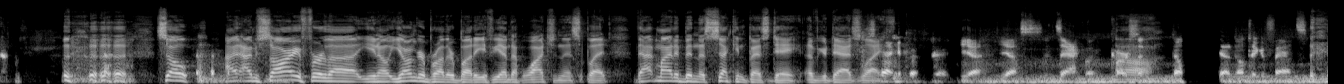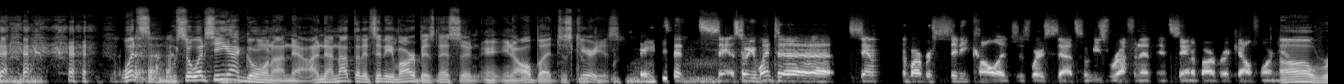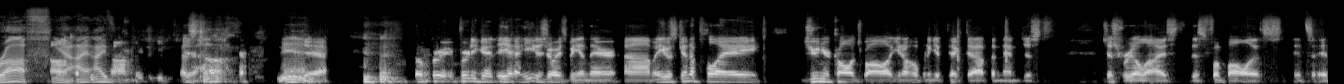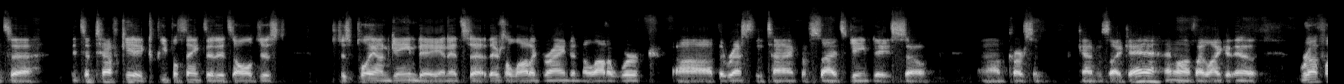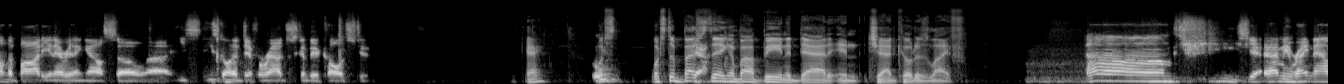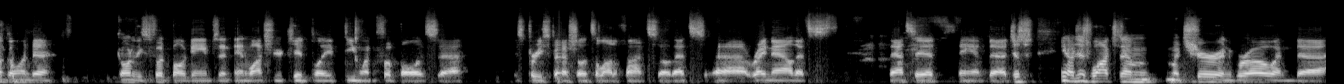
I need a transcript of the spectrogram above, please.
so I, I'm sorry for the you know younger brother, buddy, if you end up watching this, but that might have been the second best day of your dad's life. Yeah. Yes. Exactly. Carson. Oh. Don't, yeah. Don't take offense. what's so what's he got going on now? And not that it's any of our business, and, and you know, but just curious. He's at so he went to Santa Barbara City College, is where he's at. So he's roughing it in Santa Barbara, California. Oh, rough. Um, Yeah, I, I've um, That's yeah. tough. Man. Yeah. so pretty, pretty good. Yeah, he enjoys being there. Um, he was going to play junior college ball, you know, hoping to get picked up, and then just just realized this football is it's it's a it's a tough gig. People think that it's all just just play on game day, and it's a, there's a lot of grind and a lot of work uh, the rest of the time besides game days. So um, Carson kind of was like, eh, I don't know if I like it. Uh, rough on the body and everything else. So uh, he's he's going a different route. Just going to be a college student. okay. What's What's the best Yeah. thing about being a dad in Chad Cota's life? Um, jeez, yeah. I mean, right now going to going to these football games and, and watching your kid play D1 football is uh, is pretty special. It's a lot of fun. So that's uh, right now. That's that's it. And uh, just you know, just watching them mature and grow. And uh,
